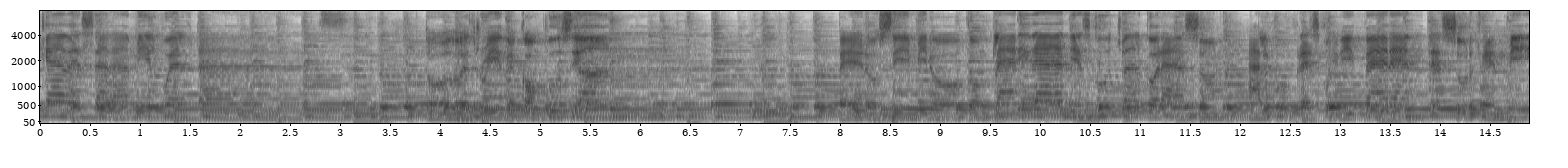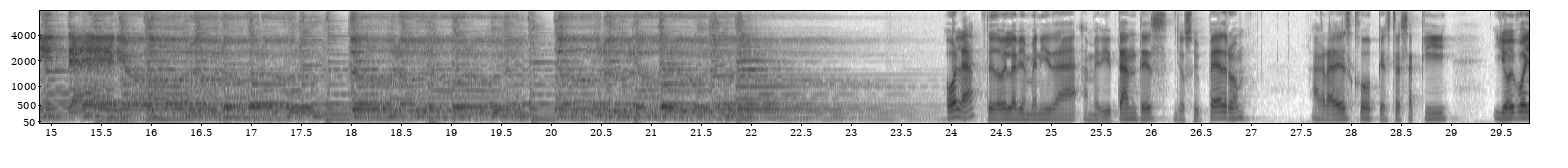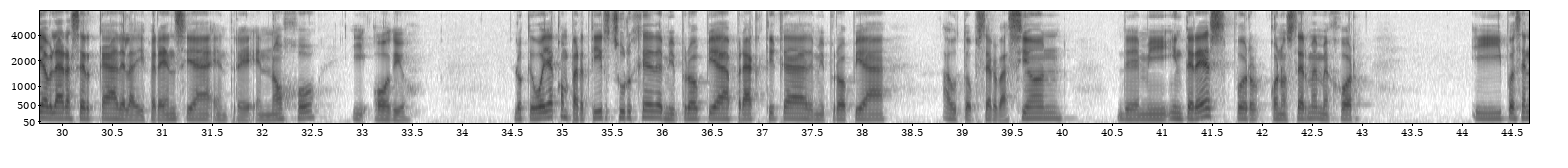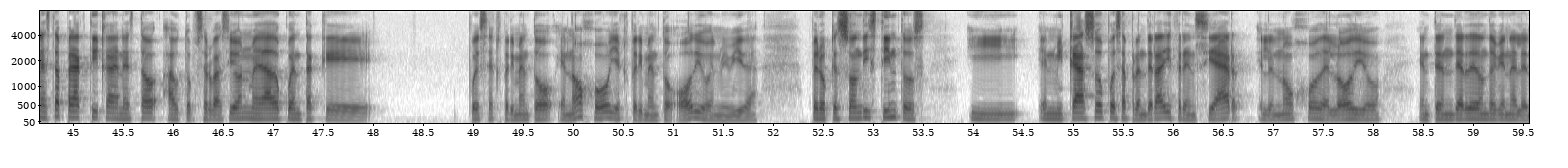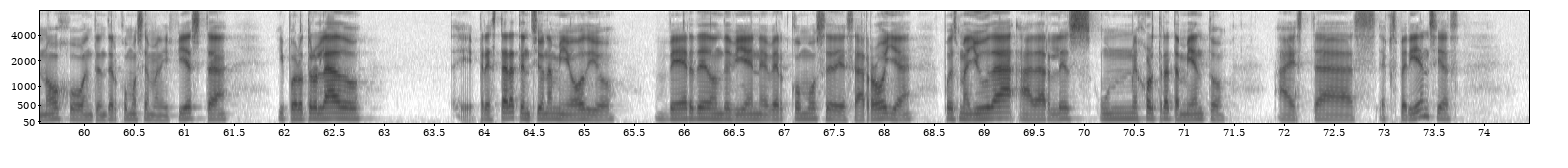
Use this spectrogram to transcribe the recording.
Mi cabeza da mil vueltas. Todo es ruido y confusión. Pero si miro con claridad y escucho al corazón, algo fresco y diferente surge en mi interior. Hola, te doy la bienvenida a Meditantes, yo soy Pedro, agradezco que estés aquí y hoy voy a hablar acerca de la diferencia entre enojo y odio. Lo que voy a compartir surge de mi propia práctica, de mi propia autoobservación, de mi interés por conocerme mejor. Y pues en esta práctica, en esta autoobservación me he dado cuenta que pues experimento enojo y experimento odio en mi vida, pero que son distintos y en mi caso, pues aprender a diferenciar el enojo del odio, entender de dónde viene el enojo, entender cómo se manifiesta. Y por otro lado, eh, prestar atención a mi odio, ver de dónde viene, ver cómo se desarrolla, pues me ayuda a darles un mejor tratamiento a estas experiencias.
